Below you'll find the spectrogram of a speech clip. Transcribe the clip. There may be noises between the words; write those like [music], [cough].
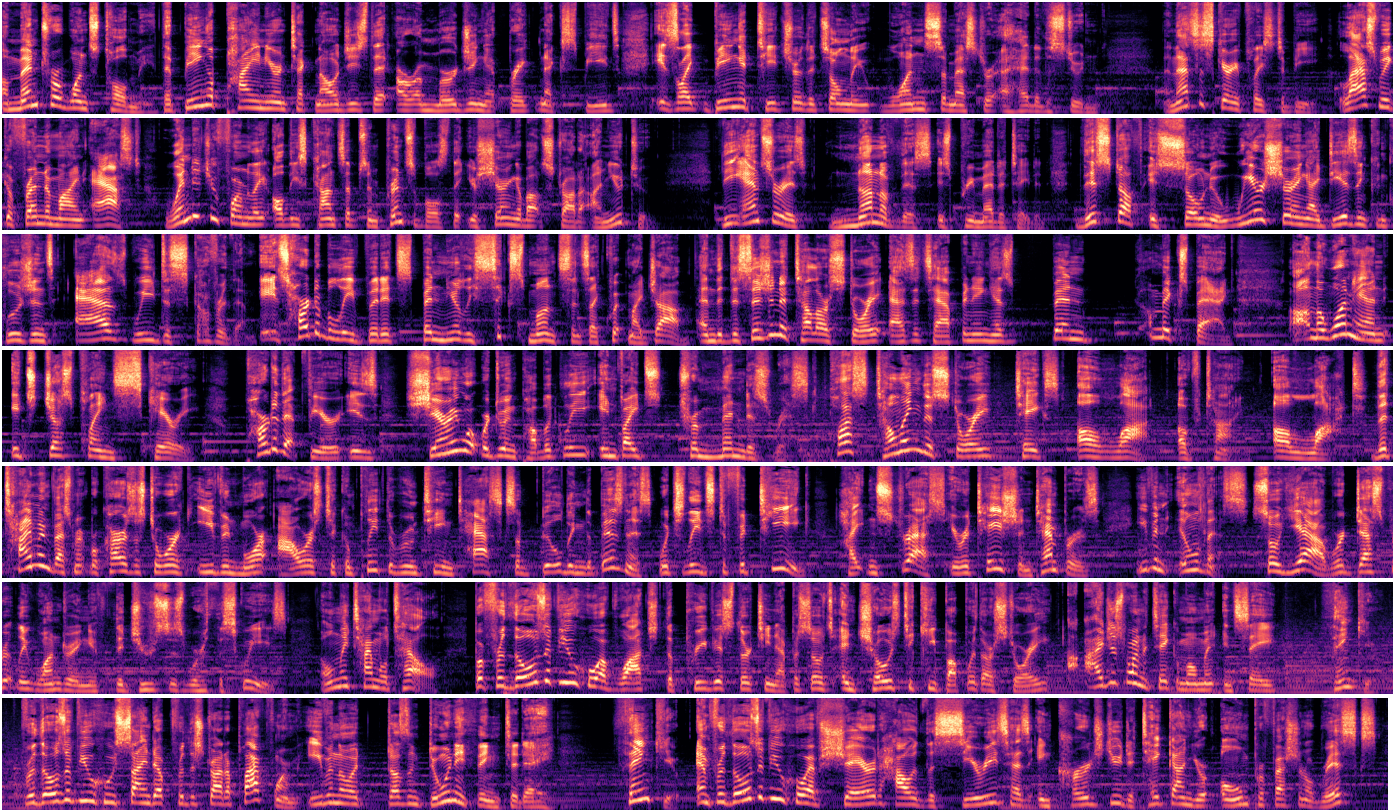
A mentor once told me that being a pioneer in technologies that are emerging at breakneck speeds is like being a teacher that's only one semester ahead of the student. And that's a scary place to be. Last week, a friend of mine asked, When did you formulate all these concepts and principles that you're sharing about Strada on YouTube? The answer is none of this is premeditated. This stuff is so new. We are sharing ideas and conclusions as we discover them. It's hard to believe, but it's been nearly six months since I quit my job. And the decision to tell our story as it's happening has been a mixed bag. On the one hand, it's just plain scary. Part of that fear is sharing what we're doing publicly invites tremendous risk. Plus, telling this story takes a lot of time a lot. The time investment requires us to work even more hours to complete the routine tasks of building the business, which leads to fatigue, heightened stress, irritation, tempers, even illness. So yeah, we're desperately wondering if the juice is worth the squeeze. Only time will tell. But for those of you who have watched the previous 13 episodes and chose to keep up with our story, I just want to take a moment and say thank you. For those of you who signed up for the Strada platform, even though it doesn't do anything today, thank you. And for those of you who have shared how the series has encouraged you to take on your own professional risks,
